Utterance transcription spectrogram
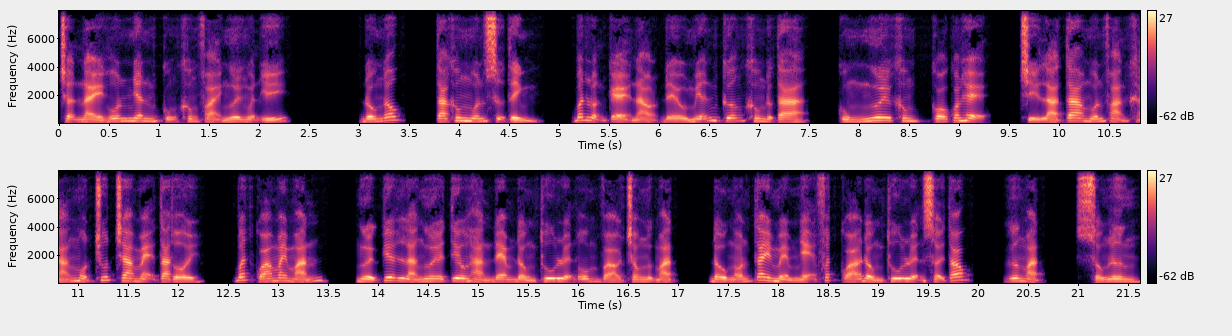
trận này hôn nhân cũng không phải ngươi nguyện ý. Đồng ốc, ta không muốn sự tình, bất luận kẻ nào đều miễn cưỡng không được ta, cùng ngươi không có quan hệ, chỉ là ta muốn phản kháng một chút cha mẹ ta thôi, bất quá may mắn, người kia là ngươi tiêu hàn đem đồng thu luyện ôm vào trong ngực mặt, đầu ngón tay mềm nhẹ phất quá đồng thu luyện sợi tóc, gương mặt, sống lưng.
